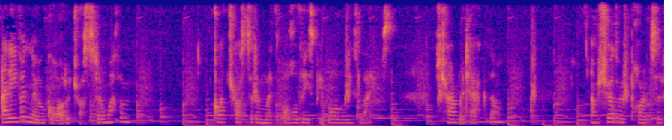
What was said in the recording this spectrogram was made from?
And even though God had trusted him with him, God trusted him with all these people, all these lives, to try and protect them. I'm sure there was parts of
